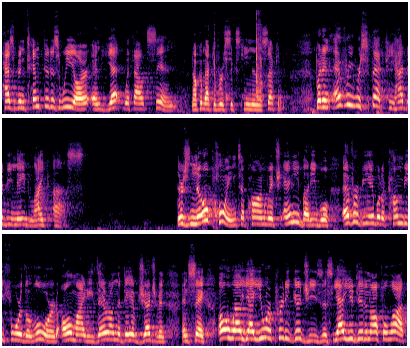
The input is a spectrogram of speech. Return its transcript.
has been tempted as we are and yet without sin. And I'll come back to verse 16 in a second. But in every respect, he had to be made like us. There's no point upon which anybody will ever be able to come before the Lord Almighty there on the day of judgment and say, Oh, well, yeah, you were pretty good, Jesus. Yeah, you did an awful lot,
